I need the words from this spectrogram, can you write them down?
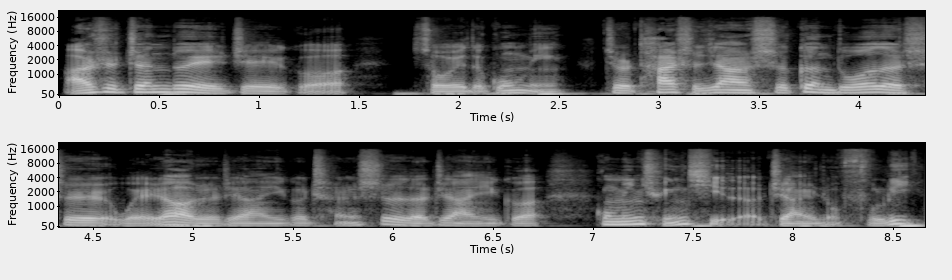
而是针对这个所谓的公民，就是它实际上是更多的是围绕着这样一个城市的这样一个公民群体的这样一种福利。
